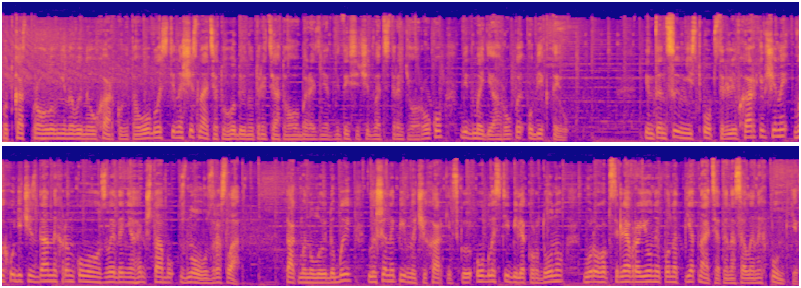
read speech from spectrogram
Подкаст про головні новини у Харкові та області на 16 годину 30 березня 2023 року від медіагрупи Об'єктив. Інтенсивність обстрілів Харківщини, виходячи з даних ранкового зведення Генштабу, знову зросла. Так, минулої доби лише на півночі Харківської області біля кордону ворог обстріляв райони понад 15 населених пунктів.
